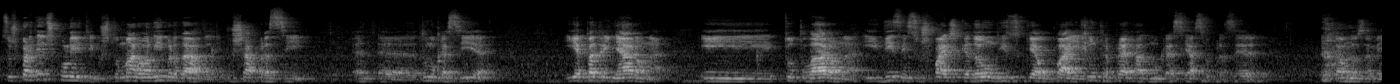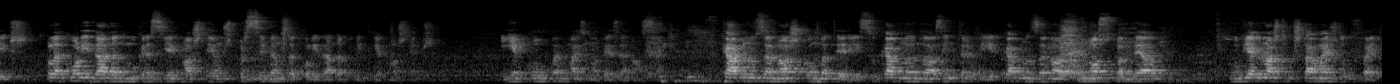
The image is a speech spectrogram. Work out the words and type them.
Se os partidos políticos tomaram a liberdade de puxar para si a, a democracia e apadrinharam-na e tutelaram-na e dizem-se os pais, cada um diz o que é o pai e reinterpreta a democracia a seu prazer, então, meus amigos, pela qualidade da democracia que nós temos, percebemos a qualidade da política que nós temos. E a culpa, mais uma vez, é nossa. Cabe-nos a nós combater isso, cabe-nos a nós intervir, cabe-nos a nós o nosso papel. O diagnóstico está mais do que feito.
